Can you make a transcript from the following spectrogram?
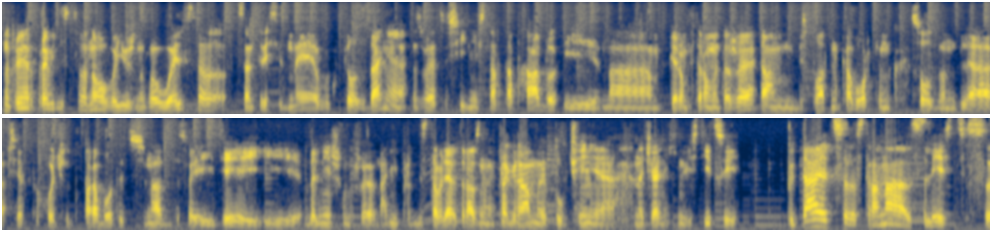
Например, правительство Нового Южного Уэльса в центре Сиднея выкупило здание, называется «Sydney Startup Hub», и на первом-втором этаже там бесплатный коворкинг создан для всех, кто хочет поработать над своей идеей, и в дальнейшем уже они предоставляют разные программы получения начальных инвестиций пытается страна слезть с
